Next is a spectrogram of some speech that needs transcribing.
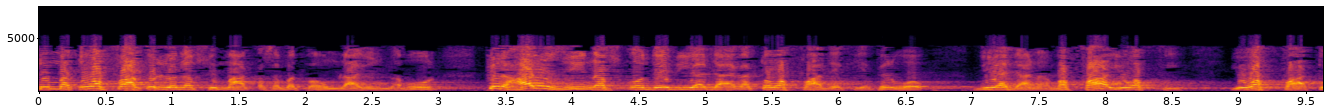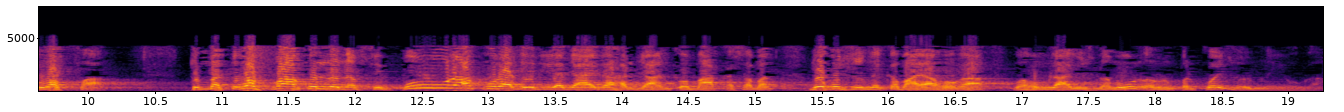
सुमत वफ़ा कुल्लो नफ्स माँ कसबत व हमला नमून फिर हर जी नफ्स को दे दिया जाएगा तोवफ़ा देखिए, फिर वो दिया जाना वफ़ा युवफ़ी युवफ़ा तुवफ़ा तुम तुवफ़ा कुल्लो नफ्स पूरा पूरा दे दिया जाएगा हर जान को माँ कसबत। जो कुछ उसने कमाया होगा वह हमला नमून और उन पर कोई जुल्म नहीं होगा।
